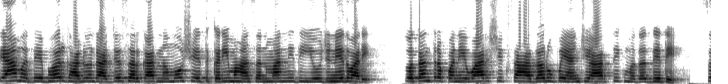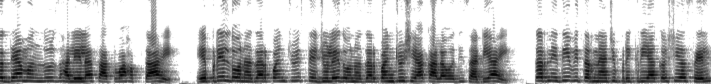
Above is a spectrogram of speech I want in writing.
त्यामध्ये भर घालून राज्य सरकार नमो शेतकरी महासन्मान निधी योजनेद्वारे स्वतंत्रपणे वार्षिक सहा हजार रुपयांची आर्थिक मदत देते. सध्या मंजूर झालेला सातवा हप्ता आहे. एप्रिल दोन हजार पंचवीस ते जुलै दोन हजार पंचवीस या कालावधीसाठी आहे. तर निधी वितरणाची प्रक्रिया कशी असेल?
